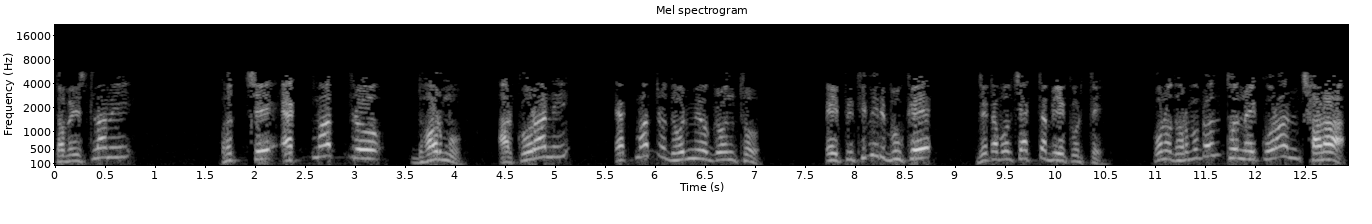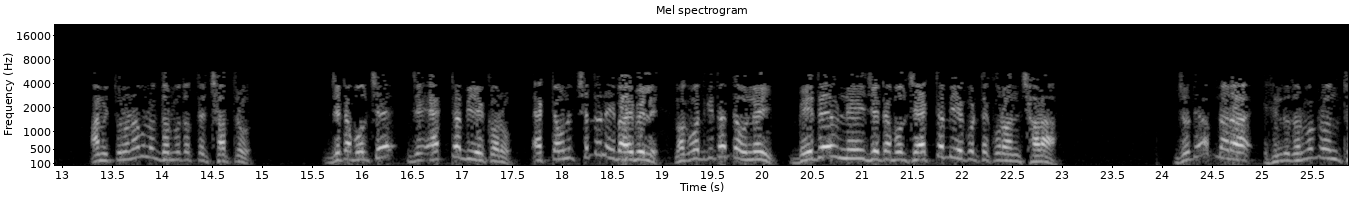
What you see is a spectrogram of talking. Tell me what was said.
তবে ইসলামী হচ্ছে একমাত্র ধর্ম, আর কোরআনই একমাত্র ধর্মীয় গ্রন্থ। এই পৃথিবীর বুকে যেটা বলছে, একটা বিয়ে করতে। কোন ধর্মগ্রন্থ নেই কোরআন ছাড়া। আমি তুলনামূলক ধর্মতত্ত্বের ছাত্র। যেটা বলছে যে একটা বিয়ে করো একটা অনুচ্ছেদ নেই বাইবেলে ভগবদ গীতাতেও নেই বেদেও নেই যেটা বলছে একটা বিয়ে করতে কোরআন ছাড়া। যদি আপনারা হিন্দু ধর্মগ্রন্থ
